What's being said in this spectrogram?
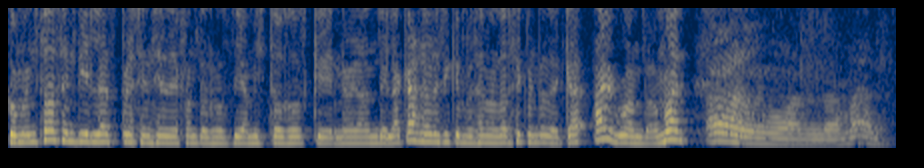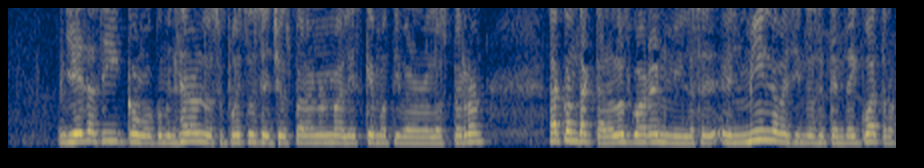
comenzó a sentir las presencias de fantasmas y amistosos que no eran de la casa. Ahora sí que empezaron a darse cuenta de que algo anda mal. Algo anda mal. Y es así como comenzaron los supuestos hechos paranormales que motivaron a los Perrón a contactar a los Warren en, mil- en 1974. Ujú.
